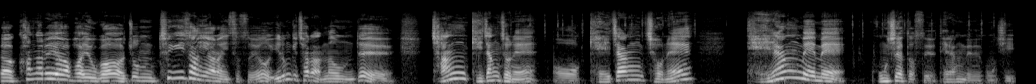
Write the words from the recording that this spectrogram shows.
야, 카나리아 바이오가 좀 특이사항이 하나 있었어요. 이런 게 잘 안 나오는데, 장 개장 전에, 어, 개장 전에 대량 매매 공시가 떴어요. 대량 매매 공시.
